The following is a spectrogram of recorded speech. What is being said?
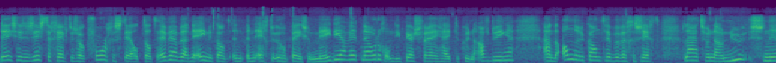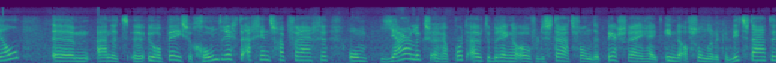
D66 heeft dus ook voorgesteld dat... Hè, we hebben aan de ene kant een, een echte Europese mediawet nodig... om die persvrijheid te kunnen afdwingen. Aan de andere kant hebben we gezegd... laten we nou nu snel um, aan het uh, Europese grondrechtenagentschap vragen... om jaarlijks een rapport uit te brengen over de staat van de persvrijheid in de afzonderlijke lidstaten.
